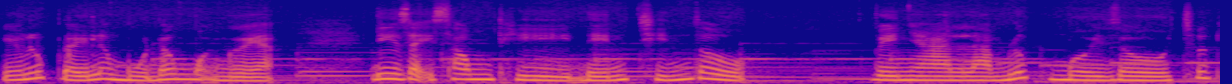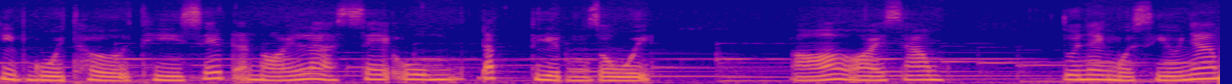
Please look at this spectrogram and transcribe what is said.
Cái lúc đấy là mùa đông mọi người ạ. Đi dậy xong thì đến 9 giờ. Về nhà làm lúc 10 giờ, chưa kịp ngồi thở thì sếp đã nói là xe ôm đắt tiền rồi. Đó, rồi xong. Tôi nhanh một xíu nhá.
